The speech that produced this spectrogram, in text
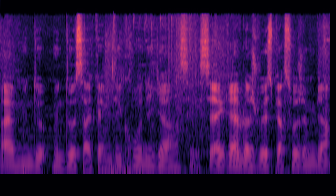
Ouais, Mundo, Mundo ça a quand même des gros dégâts. Hein. C'est agréable à jouer ce perso, j'aime bien.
